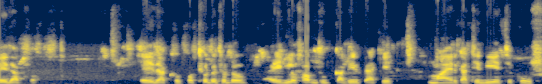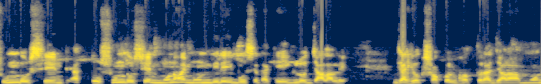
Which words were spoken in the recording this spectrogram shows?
এই দেখো এই দেখো ছোট ছোট এগুলো সব ধূপকাঠির প্যাকেট মায়ের কাছে দিয়েছে। খুব সুন্দর সেন্ট, এত সুন্দর সেন্ট। মনে হয় মন্দিরেই বসে থাকে এগুলো জ্বালালে। যাই হোক, সকল ভক্তরা যারা মন,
